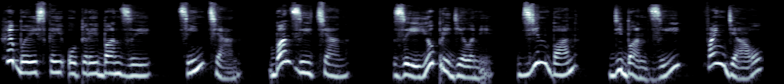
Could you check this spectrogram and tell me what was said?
хэбэйской оперой банзы, цинтян, банзытян. За ее пределами дзинбан, дибанзы, фандяо.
